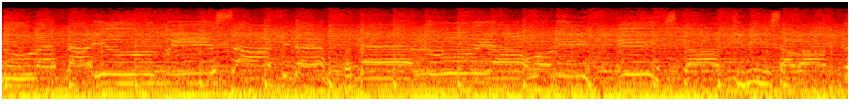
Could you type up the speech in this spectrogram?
濡れた指先で立てるようにいつか君に触って。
